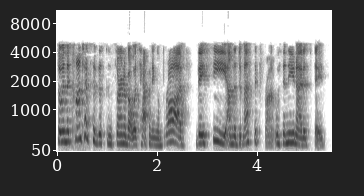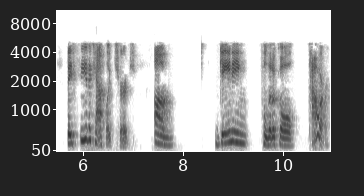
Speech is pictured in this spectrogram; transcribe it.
So in the context of this concern about what's happening abroad, they see on the domestic front within the United States, they see the Catholic Church um, gaining political power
